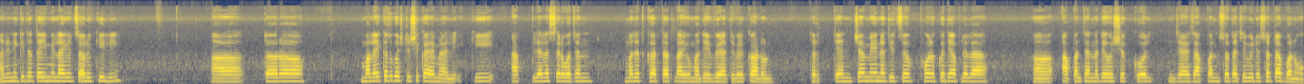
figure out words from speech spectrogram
आणि निकिता ताई मी लाईव्ह चालू केली. तर मला एकच गोष्ट शिकायला मिळाली की आपल्याला सर्वजण मदत करतात लाईव्हमध्ये वेळात वेळ काढून. तर त्यांच्या मेहनतीचं फळ कधी आपल्याला आपण त्यांना देऊ शकू ज्यावेळेस आपण स्वतःचे व्हिडिओ स्वतः बनवू.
